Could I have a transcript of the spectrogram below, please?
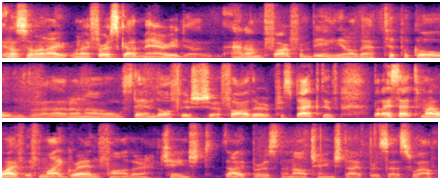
You know, so when I when I first got married, uh, and I'm far from being you know that typical uh, I don't know standoffish uh, father perspective, but I said to my wife, if my grandfather changed diapers, then I'll change diapers as well.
